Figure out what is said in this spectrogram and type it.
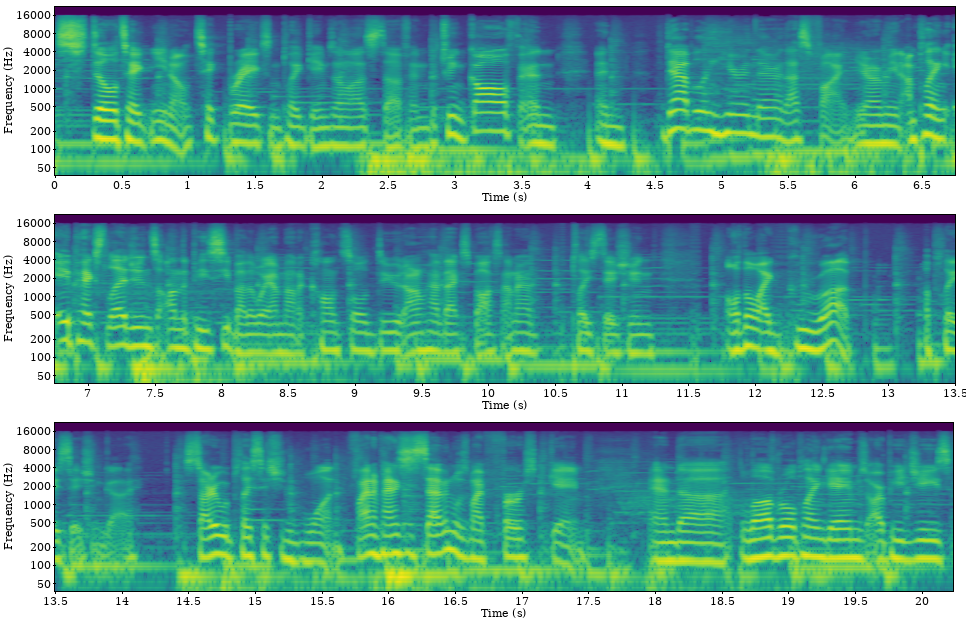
still take you know take breaks and play games and all that stuff. And between golf and and dabbling here and there that's fine. You know what i mean? I'm playing apex legends on the pc by the way. I'm not a console dude. I don't have xbox. I don't have playstation. Although i grew up a playstation guy. Started with playstation 1 final fantasy 7 was my first game. And uh, love role-playing games rpgs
